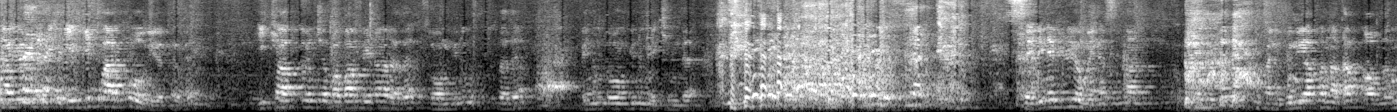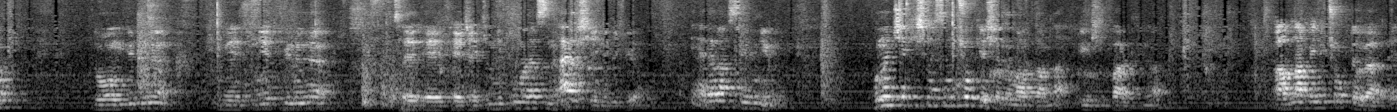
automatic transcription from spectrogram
buna göre de bir ilgi farkı oluyor tabii. İki hafta önce babam beni aradı, doğum günümü kutladı. Benim doğum günüm Ekim'de. Sevinebiliyorum en azından. Hani bunu yapan adam ablamın doğum gününü, mezuniyet gününü, T- e, TC kimlik numarasını, her şeyini biliyor. Yine de ben seviniyorum. Bunun çekişmesini çok yaşadım ablamla, ilgi farkında. Ablam beni çok döverdi.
